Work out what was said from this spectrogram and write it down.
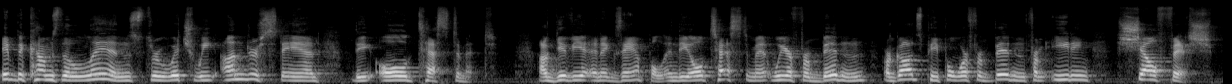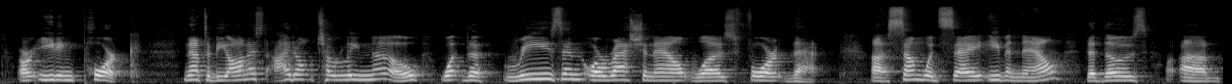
it becomes the lens through which we understand the Old Testament. I'll give you an example. In the Old Testament, we are forbidden, or God's people were forbidden from eating shellfish or eating pork. Now, to be honest, I don't totally know what the reason or rationale was for that. Uh, some would say, even now, that those um,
